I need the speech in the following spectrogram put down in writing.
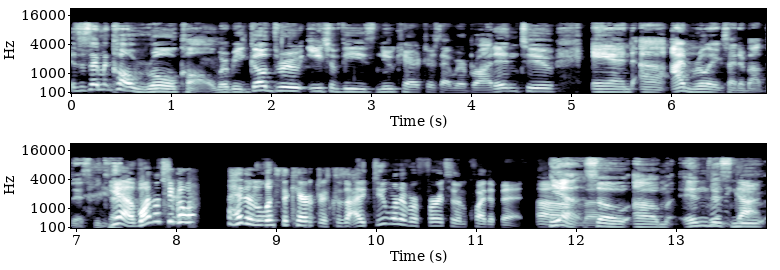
is a segment called Roll Call, where we go through each of these new characters that we're brought into, and uh, I'm really excited about this because Yeah, why don't you go ahead and list the characters because I do want to refer to them quite a bit. Um, yeah, so um in this we new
